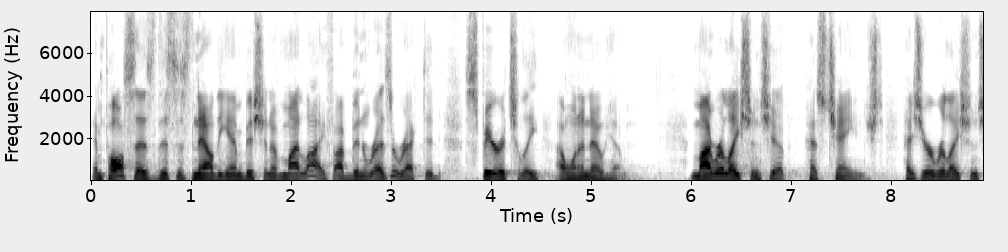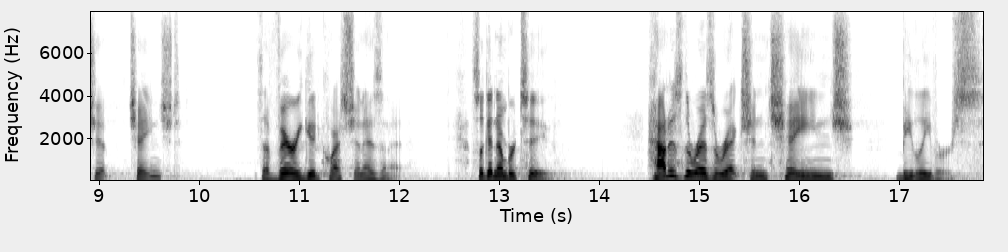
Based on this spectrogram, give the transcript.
And Paul says, This is now the ambition of my life. I've been resurrected spiritually. I want to know Him. My relationship has changed. Has your relationship changed? It's a very good question, isn't it? Let's look at number two. How does the resurrection change believers.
